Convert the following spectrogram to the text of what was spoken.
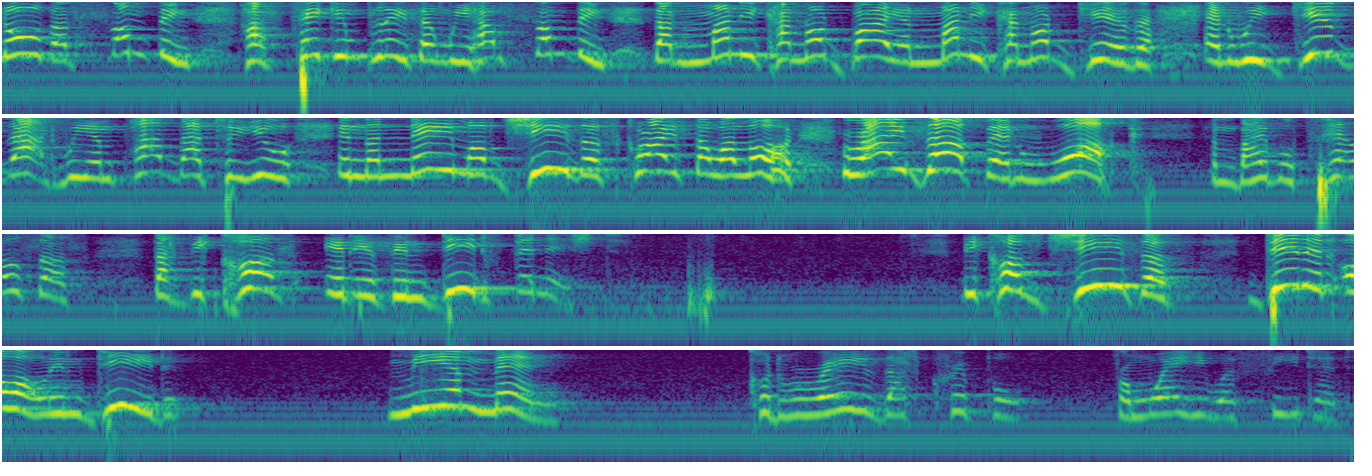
know that something has taken place and we have something that money cannot buy and money cannot give. And we give that, we impart that to you in the name of Jesus Christ our Lord. Rise up and walk." And Bible tells us that because it is indeed finished, because Jesus did it all, indeed, mere men could raise that cripple from where he was seated.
